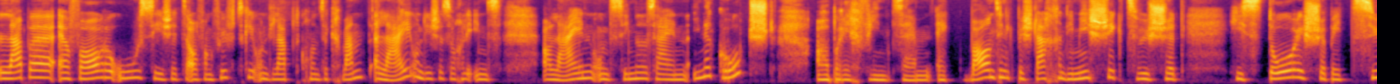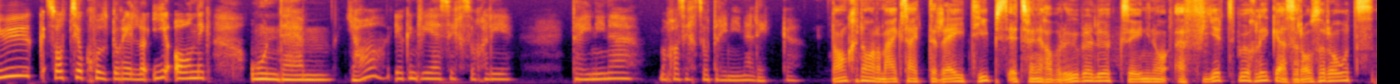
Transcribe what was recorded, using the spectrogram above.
Leben erfahren aus. Sie ist jetzt Anfang 50 und lebt konsequent allein und ist so ein bisschen ins Allein- und Single-Sein hineingerutscht. Aber ich finde es ähm, eine wahnsinnig bestechende Mischung zwischen historischen Bezügen, soziokultureller Einordnung und ähm, ja, irgendwie sich so ein bisschen drin man kann sich so drin hineinlegen. Danke, Nora. Man hat gesagt, drei Tipps. Jetzt, wenn ich aber rüber schaue, sehe ich noch ein viertes Buch liegen, ein rosarotes.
